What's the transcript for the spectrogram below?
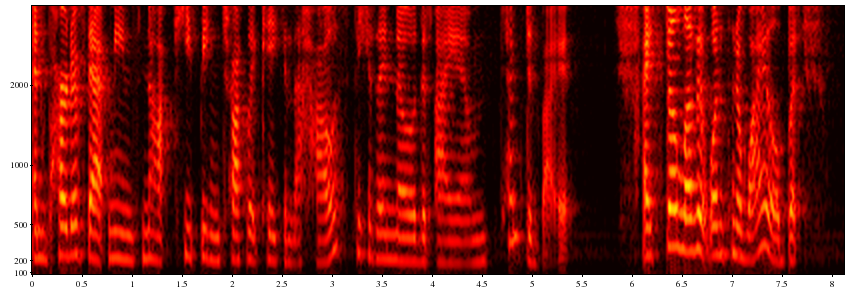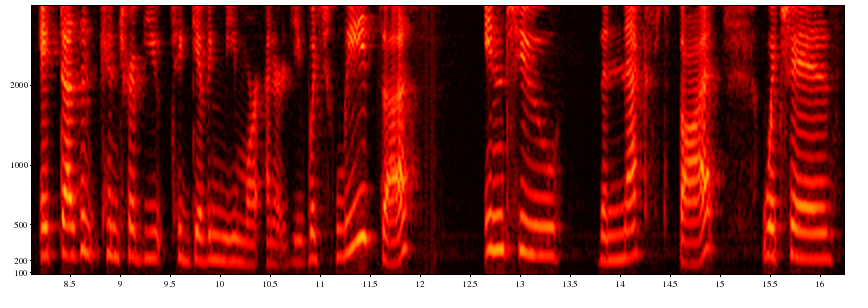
And part of that means not keeping chocolate cake in the house because I know that I am tempted by it. I still love it once in a while, but it doesn't contribute to giving me more energy, which leads us into the next thought, which is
